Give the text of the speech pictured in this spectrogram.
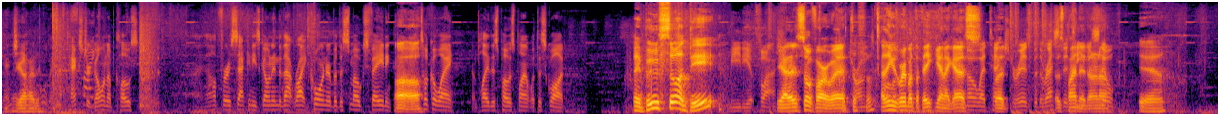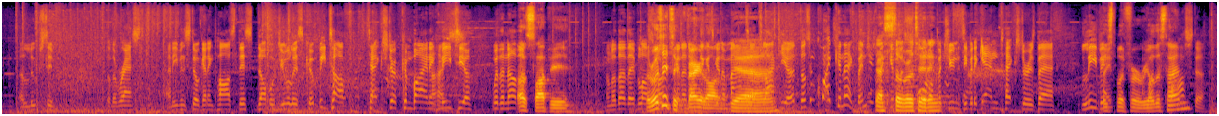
Gen G, God. oh, they have Texture going up close. Now for a second, he's going into that right corner, but the smoke's fading. Uh-oh. Took away and played this post plant with the squad. Wait, Boo's still on B? Immediate flash. Yeah, they're so far away. What the I think he's worried about the fake again, I guess. know where But Texture is, but the rest was of the planted, team I don't know. still Yeah. elusive for the rest. And even still getting past this double duelist could be tough. Texture combining Nice. Meteor with another. oh, sloppy. And although they've lost The rotate Munchkin, took I don't very think it's long. gonna matter. Yeah. Lakia doesn't quite connect. Benji's That's still a rotating. opportunity, but again, Texture is there, leaving. They split for real this time.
